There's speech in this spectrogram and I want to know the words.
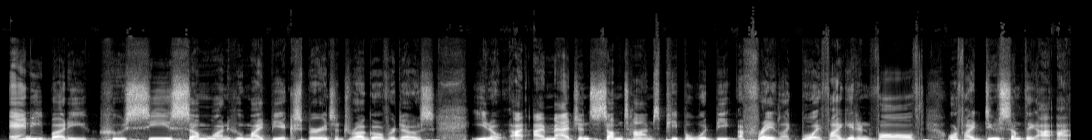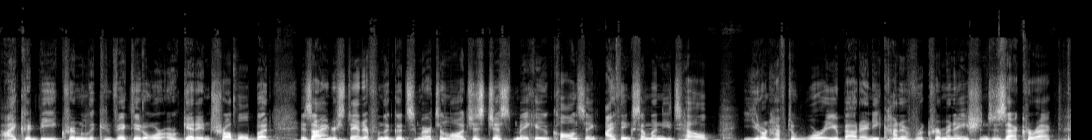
anybody who sees someone who might be experiencing a drug overdose, you know, I, I, imagine sometimes people would be afraid, like, boy, if I get involved or if I do something, I, I, I could be criminally convicted or, or get in trouble. But as I understand it from the Good Samaritan law, just just making a call and saying, I think someone needs help, you don't have to worry about any kind of recriminations. Is that correct?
